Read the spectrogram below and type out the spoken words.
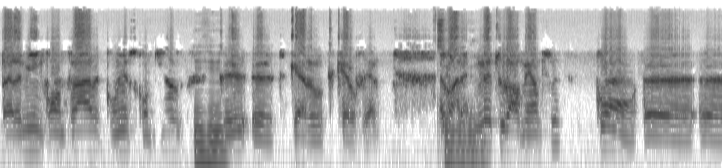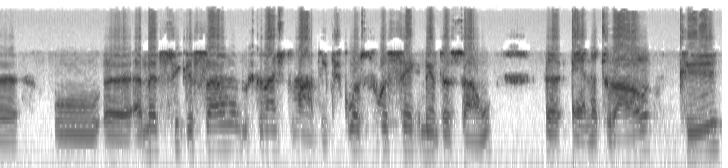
para me encontrar com esse conteúdo uhum. que, que, quero, que quero ver. Sim, Agora, naturalmente, com o, a massificação dos canais temáticos, com a sua segmentação, é natural que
